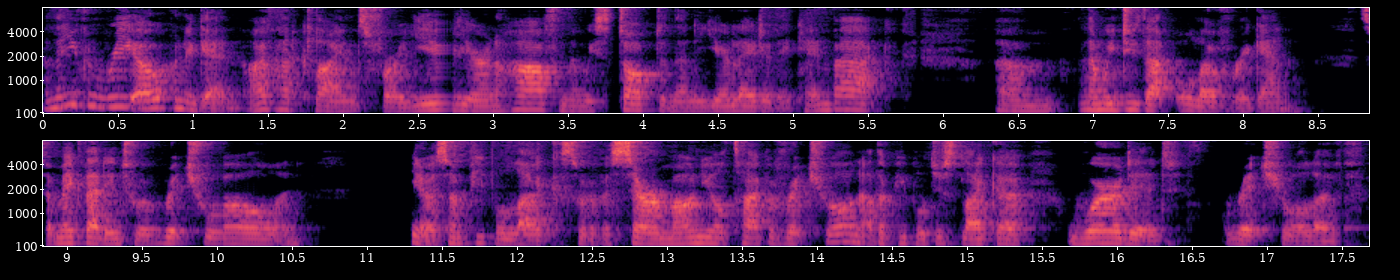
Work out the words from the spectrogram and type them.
and then you can reopen again. I've had clients for a year, year and a half, and then we stopped, and then a year later they came back. Um, and then we do that all over again. So make that into a ritual. And, you know, some people like sort of a ceremonial type of ritual, and other people just like a worded ritual of,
